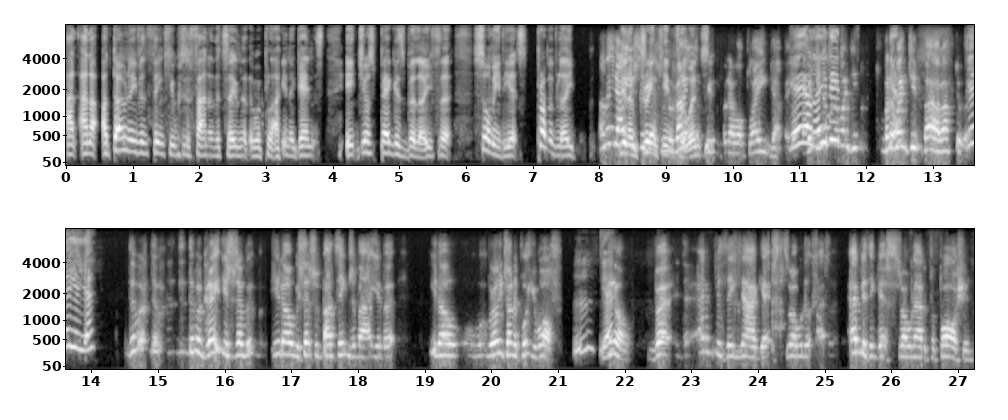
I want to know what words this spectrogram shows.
and and I, I don't even think he was a fan of the team that they were playing against. It just beggars belief that some idiots probably I mean, I You know, used to drink get some advice influence. when I was playing, Gabby. Yeah, I But know you did. In, Yeah. I went in bar afterwards, yeah yeah yeah they were they, they were great. They said, you know, we said some bad things about you, but you know, we're only trying to put you off. mm, yeah. You know, but everything now gets thrown. Everything gets thrown out of proportion.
